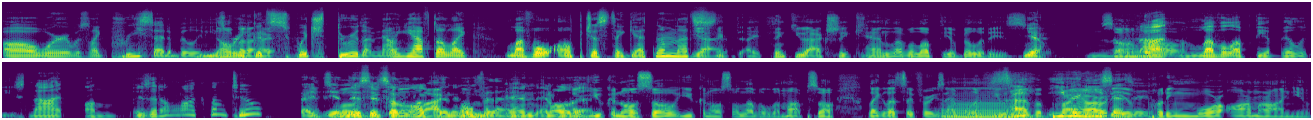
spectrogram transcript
oh where it was like preset abilities, No, where you could I- switch through them. Now you have to like level up just to get them. That's Yeah, I, I think you actually can level up the abilities. Yeah. So- not No. level up the abilities. Not on. Is it unlock them too? I- It's- in well, this it's unlocked unlock and, both of them. and and all of but that. you can also you can also level them up. So, like, let's say for example, if you Mm. have a See? Even he priority of it. putting more armor on you,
